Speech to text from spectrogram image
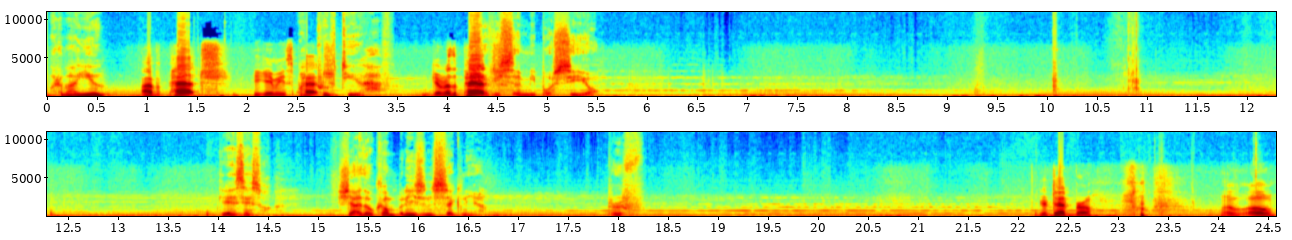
What about you? I have a patch. He gave me his patch. What Proof do you have? Give her the patch. Revisa mi bolsillo. ¿Qué es eso? Shadow Company's insignia. Proof. You're dead, bro. oh, oh.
